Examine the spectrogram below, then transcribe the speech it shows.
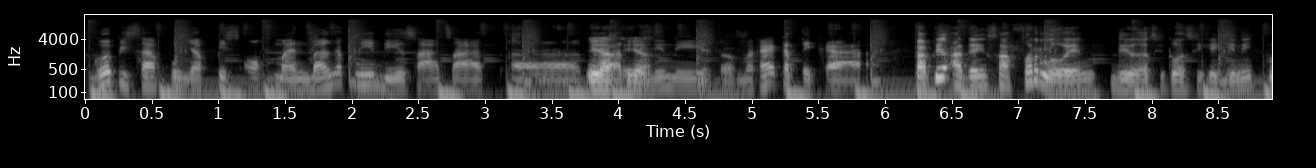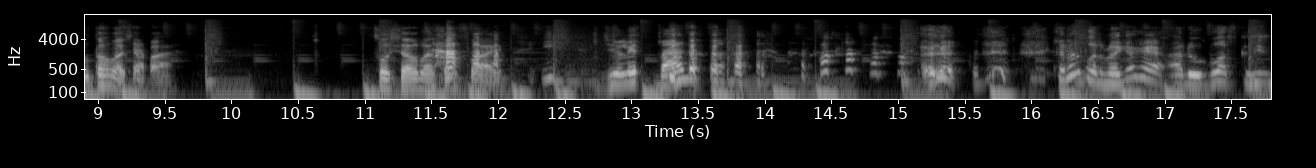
gue bisa punya peace of mind banget nih di saat-saat uh, yeah, yeah. ini gitu. Makanya ketika tapi ada yang suffer loh yang di dengan situasi kayak gini. Lu tau gak siapa, siapa? social butterfly. Ih julid banget. Karena buat mereka kayak aduh gue ke sini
